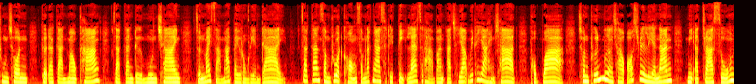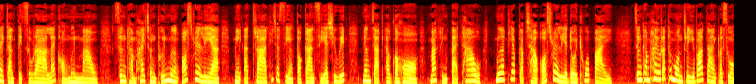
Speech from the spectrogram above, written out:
ชุมชน เกิดอาการเมาค้าง จากการดื่มมูนไชน์จนไม่สามารถไปโรงเรียนได้จากการสำรวจของสำนักงานสถิติและสถาบันอาชญวิทยาแห่งชาติ พบว่าชนพื้นเมืองชาวออสเตรเลียนั้น มีอัตราสูงในการติดสุราและของมึนเมา ซึ่งทำให้ชนพื้นเมืองออสเตรเลีย มีอัตราที่จะเสี่ยงต่อการเสียชีวิต เนื่องจากแอลกอฮอล์มากถึง 8 เท่า เมื่อเทียบกับชาวออสเตรเลียโดยทั่วไป จึงทำให้รัฐมนตรีว่าการกระทรวง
